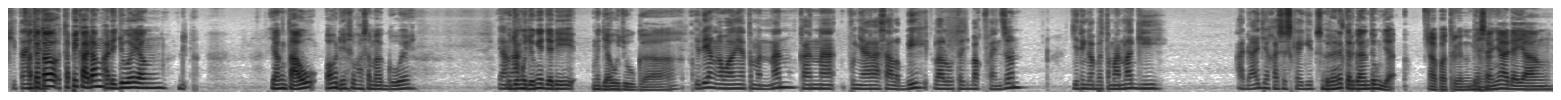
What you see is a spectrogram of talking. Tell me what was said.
kita Atau tahu tapi kadang ada juga yang yang tahu oh dia suka sama gue. yang Ujung-ujungnya jadi ngejauh juga. Jadi yang awalnya temenan karena punya rasa lebih lalu terjebak friendzone jadi nggak berteman lagi. Ada aja kasus kayak gitu. Sebenarnya tergantung ya. apa tergantung gimana? Biasanya ada yang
